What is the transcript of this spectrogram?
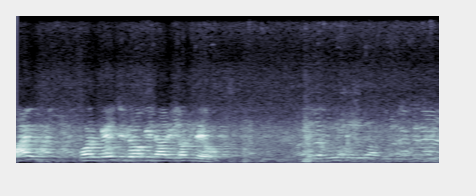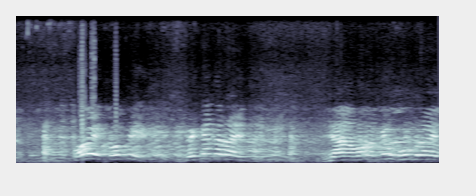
भाई और कैसी चौकीदारी करते हो? ओए टोपी ये क्या कर रहा है यहाँ वहाँ क्यों घूम रहा है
